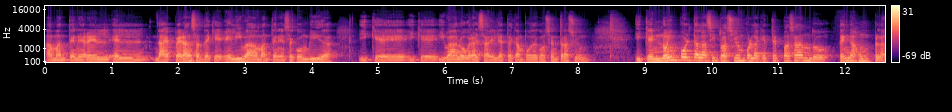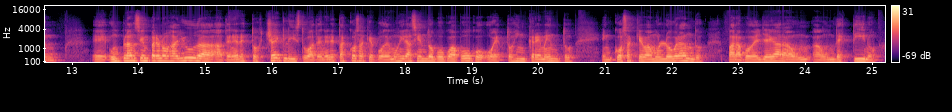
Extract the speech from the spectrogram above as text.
a mantener el, las esperanzas de que él iba a mantenerse con vida y que, que iba a lograr salir de este campo de concentración y que no importa la situación por la que estés pasando, tengas un plan. Eh, un plan siempre nos ayuda a tener estos checklists o a tener estas cosas que podemos ir haciendo poco a poco o estos incrementos en cosas que vamos logrando para poder llegar a un, a un destino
